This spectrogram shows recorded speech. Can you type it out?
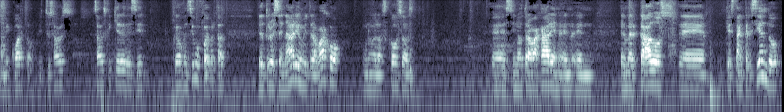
a mi cuarto. Y tú sabes, ¿sabes qué quiere decir? Qué ofensivo fue, ¿verdad? De otro escenario, mi trabajo, una de las cosas es sino trabajar en, en, en, mercados eh, que están creciendo.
